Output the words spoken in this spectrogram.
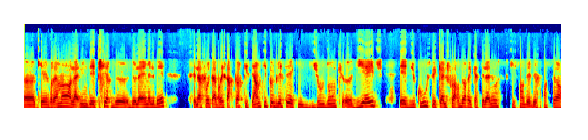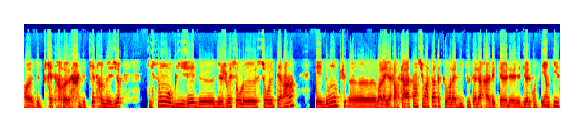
euh, qui est vraiment la, une des pires de, de la MLB. C'est la faute à Brice Harper qui s'est un petit peu blessé et qui joue donc euh, DH. Et du coup, c'est Kyle Schwarber et Castellanos qui sont des défenseurs euh, de piètre, de piètre mesure qui sont obligés de, de jouer sur le, sur le terrain. Et donc, euh, voilà, il va falloir faire attention à ça parce qu'on l'a dit tout à l'heure avec le, le, duel contre les Yankees,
